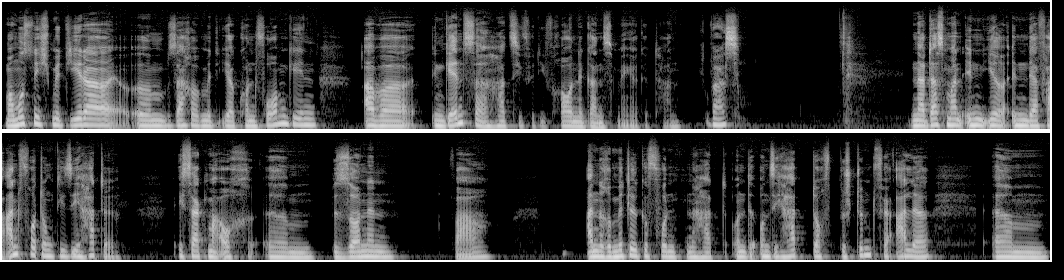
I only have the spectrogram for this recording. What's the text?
Man muss nicht mit jeder ähm, Sache mit ihr konform gehen, aber in Gänze hat sie für die Frau eine ganze Menge getan. Was? Na, dass man in, ihr, in der Verantwortung, die sie hatte, ich sag mal auch ähm, besonnen war, andere Mittel gefunden hat. Und, und sie hat doch bestimmt für alle ähm,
